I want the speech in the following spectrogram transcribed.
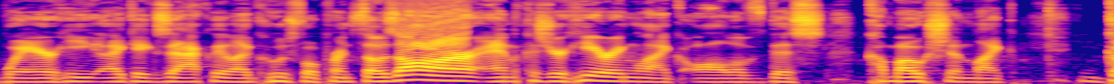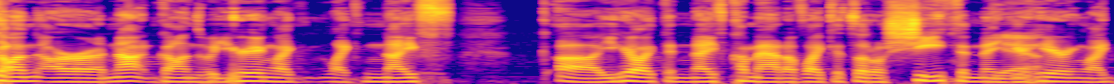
where he like exactly like whose footprints those are and because you're hearing like all of this commotion like gun or uh, not guns but you're hearing like like knife uh, you hear like the knife come out of like its little sheath, and then you're hearing like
